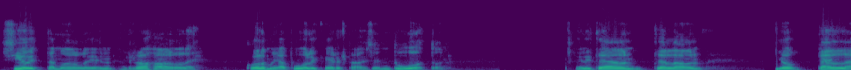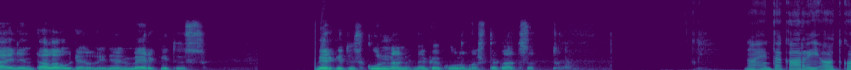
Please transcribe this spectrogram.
sijoittamalleen rahalle kolme ja puoli kertaisen tuoton. Eli tämä on, tällä on jo tällainen taloudellinen merkitys, merkitys kunnan näkökulmasta katsottuna. No entä Kari, ootko,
